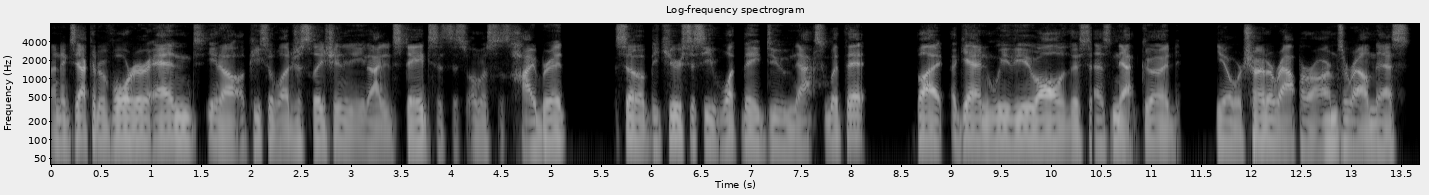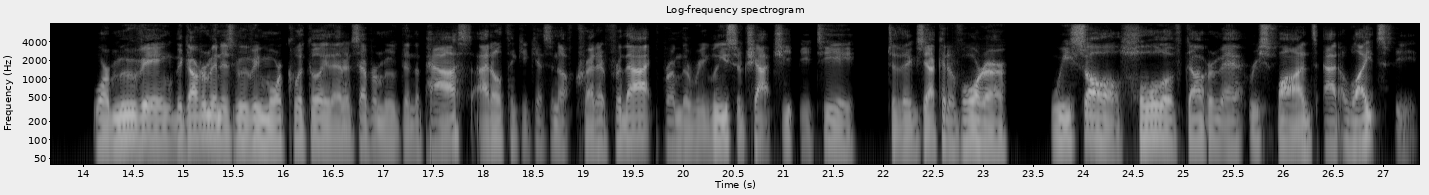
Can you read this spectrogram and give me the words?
an executive order and, you know, a piece of legislation in the United States. It's this almost this hybrid. So be curious to see what they do next with it. But again, we view all of this as net good. You know, we're trying to wrap our arms around this. We're moving, the government is moving more quickly than it's ever moved in the past. I don't think it gets enough credit for that. From the release of ChatGPT to the executive order, we saw a whole of government response at light speed.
